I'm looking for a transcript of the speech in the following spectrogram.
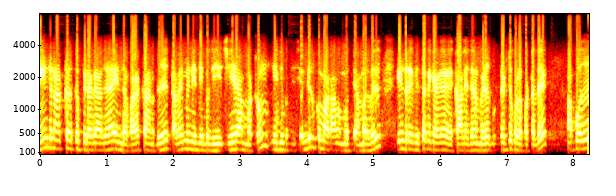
நீண்ட நாட்களுக்கு பிறகாக இந்த வழக்கானது தலைமை நீதிபதி ஸ்ரீராம் மற்றும் நீதிபதி செந்தில்குமார் ராமமூர்த்தி அமர்வில் இன்று விசாரணைக்காக காலை தினம் எடுத்துக்கொள்ளப்பட்டது. அப்போது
